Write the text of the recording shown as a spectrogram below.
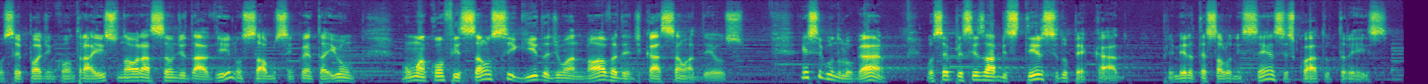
você pode encontrar isso na oração de Davi, no Salmo 51, uma confissão seguida de uma nova dedicação a Deus. Em segundo lugar, você precisa abster-se do pecado. 1 Tessalonicenses 4:3.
